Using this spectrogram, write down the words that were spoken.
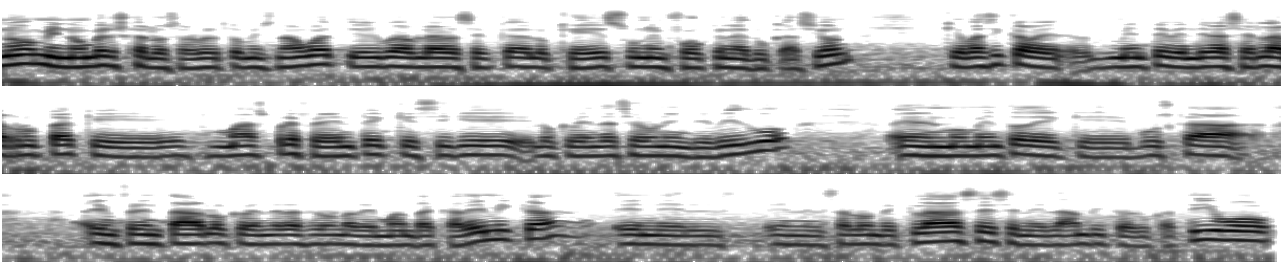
Bueno, mi nombre es Carlos Alberto Misnahuat y hoy voy a hablar acerca de lo que es un enfoque en la educación, que básicamente vendría a ser la ruta que más preferente que sigue lo que vendría a ser un individuo en el momento de que busca enfrentar lo que vendría a ser una demanda académica en el, en el salón de clases, en el ámbito educativo.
